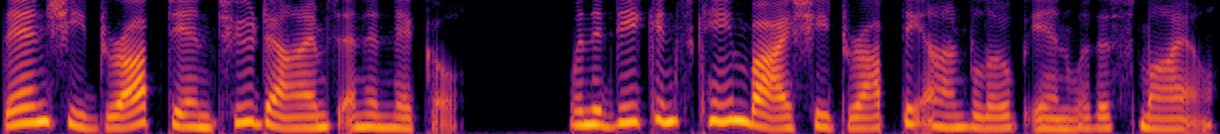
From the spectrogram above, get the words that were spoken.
Then she dropped in two dimes and a nickel. When the deacons came by, she dropped the envelope in with a smile.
